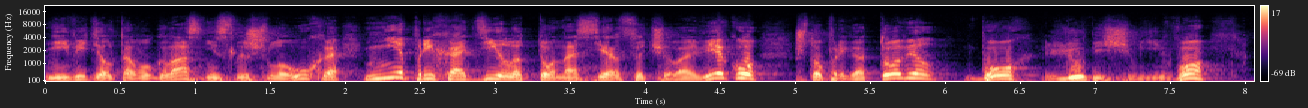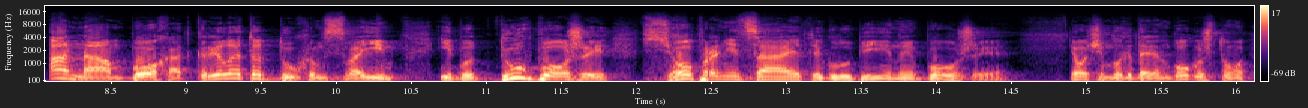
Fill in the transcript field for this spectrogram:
не видел того глаз, не слышало ухо, не приходило то на сердце человеку, что приготовил Бог любящим его, а нам Бог открыл это Духом Своим, ибо Дух Божий все проницает и глубины Божии. Я очень благодарен Богу, что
